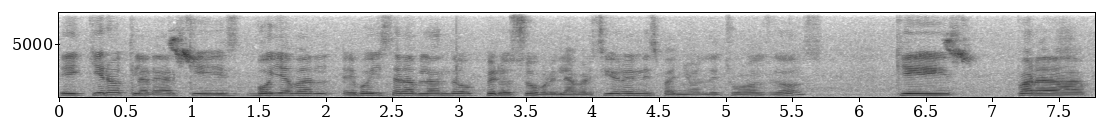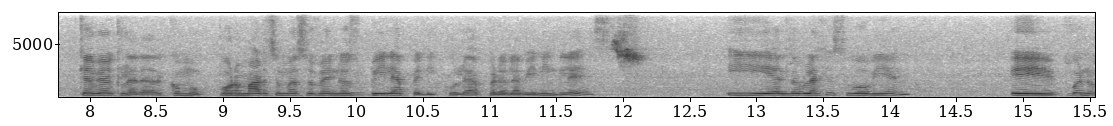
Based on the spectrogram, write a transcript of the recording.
eh, quiero aclarar que es, voy, a, eh, voy a estar hablando pero sobre la versión en español de Trolls 2 que para cabe aclarar como por marzo más o menos vi la película pero la vi en inglés y el doblaje estuvo bien eh, bueno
